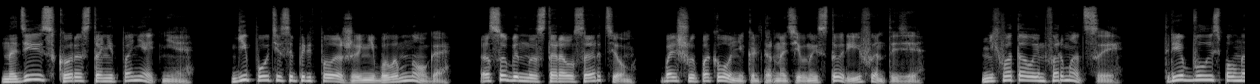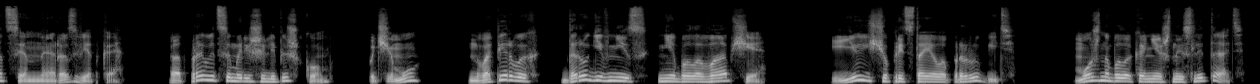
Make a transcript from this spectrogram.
Надеюсь, скоро станет понятнее. Гипотез и предположений было много. Особенно старался Артем, большой поклонник альтернативной истории и фэнтези. Не хватало информации. Требовалась полноценная разведка. Отправиться мы решили пешком. Почему? Ну, во-первых, дороги вниз не было вообще. Ее еще предстояло прорубить. Можно было, конечно, и слетать,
